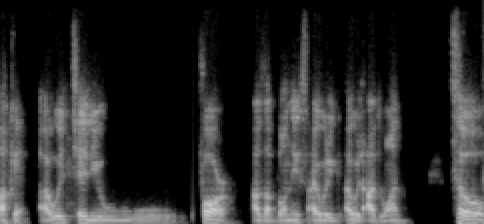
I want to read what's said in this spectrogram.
Okay, I will tell you four as a bonus. I will I will add one. So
